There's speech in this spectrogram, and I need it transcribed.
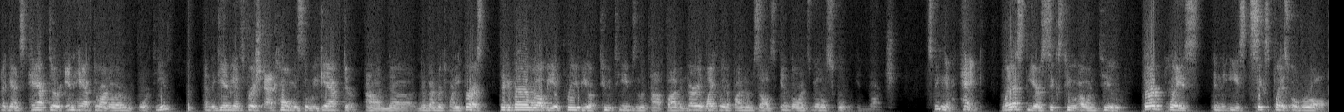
against HAFTR in HAFTR on November 14th, and the game against Frisch at home is the week after on uh, November 21st. They could very well be a preview of two teams in the top five and very likely to find themselves in Lawrence Middle School in March. Speaking of HANC, last year 6-2-0-2, third place in the East, sixth place overall,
